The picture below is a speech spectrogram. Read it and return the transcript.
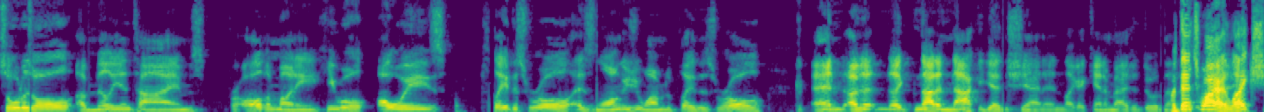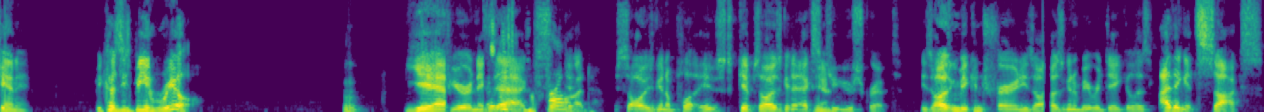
sold his soul a million times for all the money. He will always play this role as long as you want him to play this role. And I'm not, like not a knock against Shannon. Like I can't imagine doing that. But that's why I like Shannon because he's being real. Hmm? Yeah, if you're an exact a fraud, it's always going to play. Skip's always going to execute yeah. your script. He's always going to be contrarian. He's always going to be ridiculous. I think it sucks,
